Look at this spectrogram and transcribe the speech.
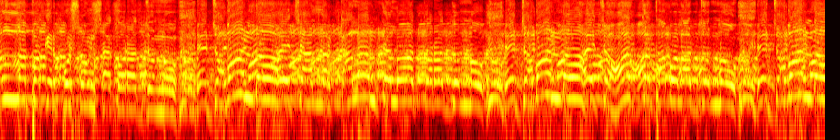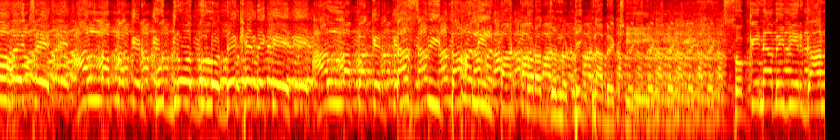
আল্লাহ পাকের প্রশংসা করার জন্য এই জবান দেওয়া হয়েছে আল্লাহর কালাম তেলাওয়াত করার জন্য এই জবান দেওয়া হয়েছে হক কথা বলার জন্য এই জবান দেওয়া হয়েছে আল্লাহ পাকের কুদরতগুলো দেখে দেখে, আল্লাহ পাকের তাসবিহ তাহলিল পাঠ করার জন্য, ঠিক না বেঠি? সকিনা বিবির গান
